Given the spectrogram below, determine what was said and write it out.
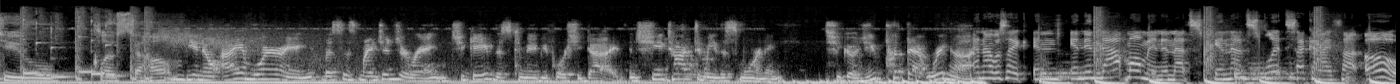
too close to home. You know, I am wearing this is my ginger ring. She gave this to me before she died. And she talked to me this morning. She goes, You put that ring on. And I was like, and, and in that moment, in that in that split second, I thought, oh,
